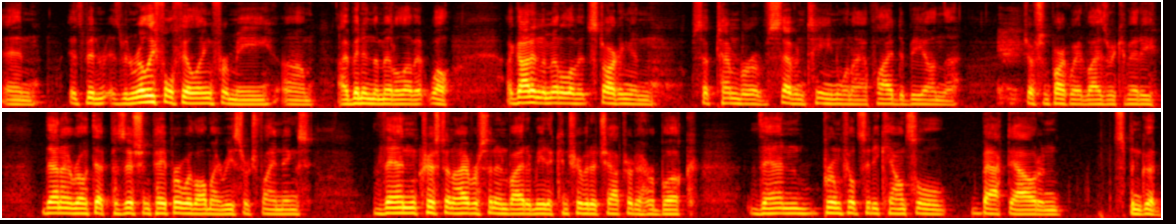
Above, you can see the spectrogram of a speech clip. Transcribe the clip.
and it's been it's been really fulfilling for me. Um, I've been in the middle of it. Well, I got in the middle of it starting in September of 17 when I applied to be on the Jefferson Parkway Advisory Committee. Then I wrote that position paper with all my research findings. Then Kristen Iversen invited me to contribute a chapter to her book. Then Broomfield City Council backed out, and it's been good.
